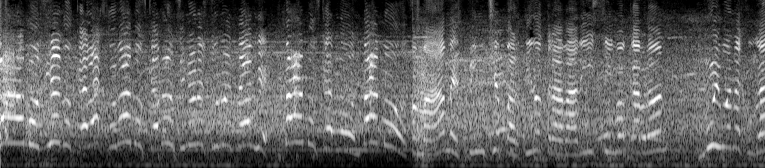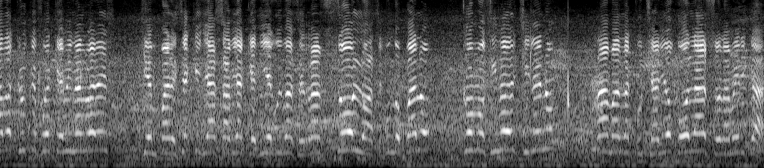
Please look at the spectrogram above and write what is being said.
¡Vamos, Diego, carajo! ¡Vamos, cabrón! Si no eres tú, no es nadie. ¡Vamos, cabrón! ¡Vamos! No mames, pinche partido trabadísimo, cabrón. Muy buena jugada, creo que fue Kevin Álvarez, quien parecía que ya sabía que Diego iba a cerrar solo a segundo palo, como si nada el chileno. Nada más la cuchareó, golazo en América.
